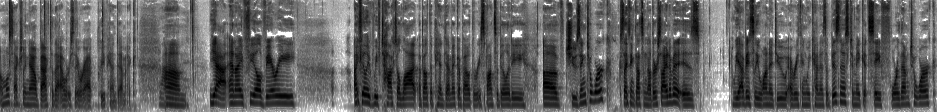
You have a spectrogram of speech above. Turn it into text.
almost actually now back to the hours they were at pre pandemic. Wow. Um, yeah, and I feel very. I feel like we've talked a lot about the pandemic, about the responsibility of choosing to work, because I think that's another side of it is we obviously want to do everything we can as a business to make it safe for them to work.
